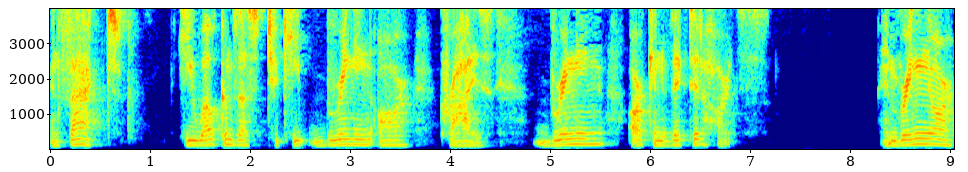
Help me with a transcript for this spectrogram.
In fact, he welcomes us to keep bringing our cries, bringing our convicted hearts and bringing our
